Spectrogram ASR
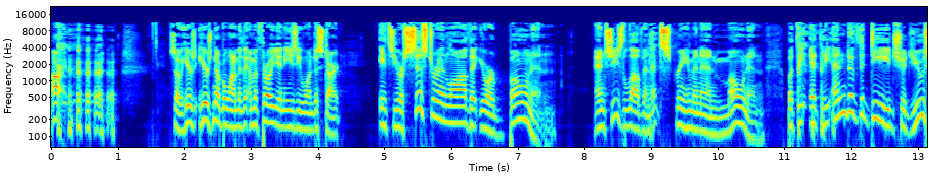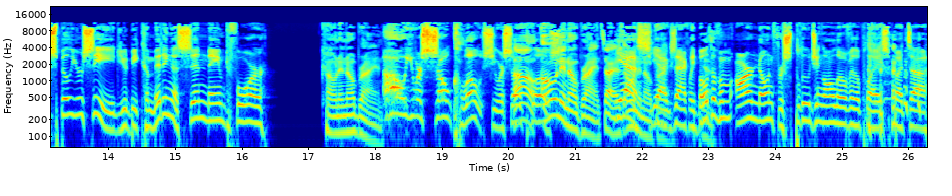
All right. so here's here's number one. I'm I'm gonna throw you an easy one to start. It's your sister-in-law that you're boning, and she's loving it, screaming and moaning. But the, at the end of the deed, should you spill your seed, you'd be committing a sin named for. Conan O'Brien. Oh, you were so close. You were so oh, close. Onan O'Brien. Sorry, yes, O'Brien. yeah, exactly. Both Yeah. of them are known for splooging all over the place, but uh,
